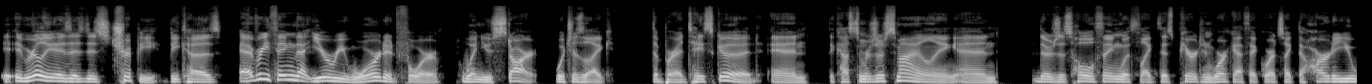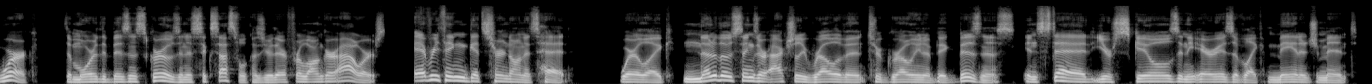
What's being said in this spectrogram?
it really is it's trippy because everything that you're rewarded for when you start, which is like the bread tastes good and the customers are smiling and there's this whole thing with like this Puritan work ethic where it's like the harder you work, the more the business grows and is successful because you're there for longer hours. Everything gets turned on its head where like none of those things are actually relevant to growing a big business. Instead, your skills in the areas of like management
